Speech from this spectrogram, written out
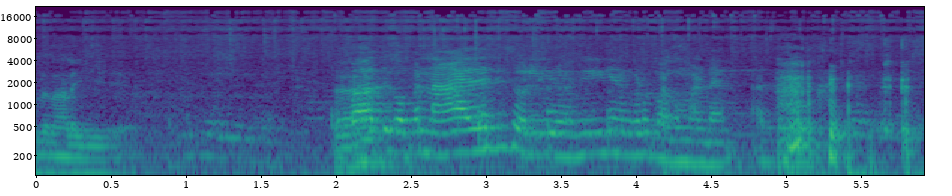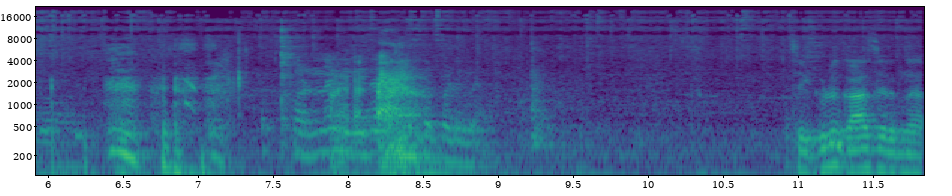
பிள்ளை நாளைக்கு. பாத்துக்கோ அப்ப நான் ஏதாச்சும் சொல்லிடுவேன் வீடியோ கூட பார்க்க மாட்டேன். அது சொன்னா நீதான் ஆசைப்படுவேன். சரி குடு காசு இருந்தா.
